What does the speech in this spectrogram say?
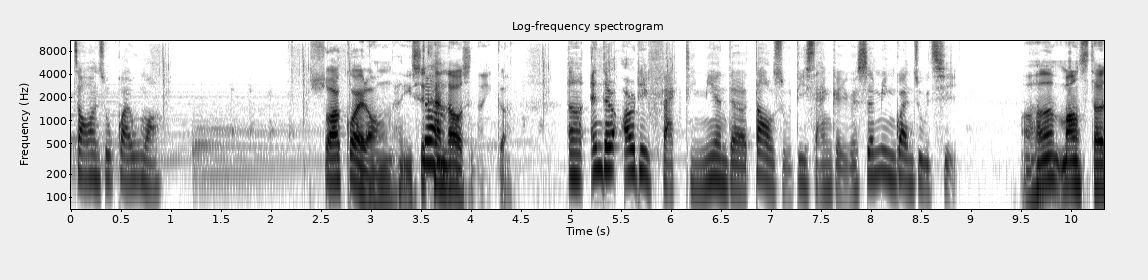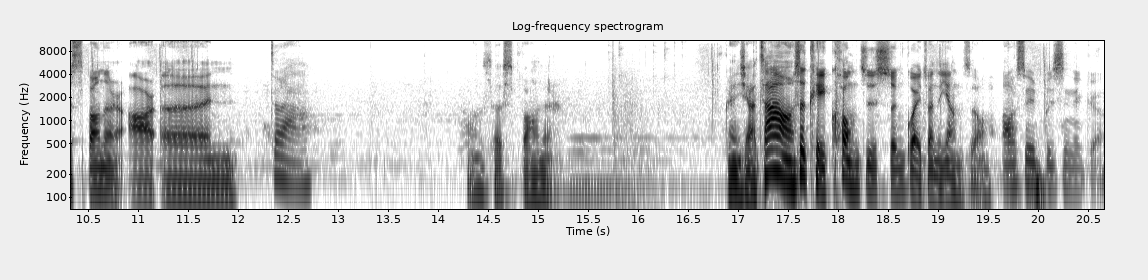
召唤出怪物吗？刷怪龙，你是看到的是哪一个？嗯，Under Artifact 里面的倒数第三个有个生命灌注器。啊哈、m o n s t e r Spawner R N 对啊，Monster Spawner，看一下，它好像是可以控制生怪砖的样子哦。哦，所以不是那个。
